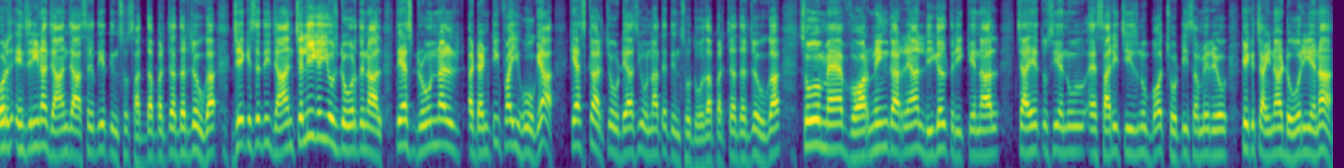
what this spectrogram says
ਔਰ ਇੰਜਰੀ ਨਾਲ ਜਾਨ ਜਾ ਸਕਦੀ ਹੈ 307 ਦਾ ਪਰਚਾ ਦਰਜ ਹੋਊਗਾ। ਜੇ ਕਿਸੇ ਦੀ ਜਾਨ ਚਲੀ ਗਈ ਉਸ ਡੋਰ ਦੇ ਨਾਲ ਤੇ ਇਸ ਡਰੋਨ ਨਾਲ ਆਇਡੈਂਟੀਫਾਈ ਹੋ ਗਿਆ ਕਿ ਇਸ ਘਰ 'ਚ ਉੱਡਿਆ ਸੀ, ਉਹਨਾਂ ਤੇ 302 ਦਾ ਪਰਚਾ ਦਰਜ ਹੋਊਗਾ। ਸੋ ਮੈਂ ਵਾਰਨਿੰਗ ਕਰ ਰਿਹਾ ਲੀਗਲ ਤਰੀਕੇ ਨਾਲ, ਚਾਹੇ ਤੁਸੀਂ ਇਹਨੂੰ, ਇਹ ਸਾਰੀ ਚੀਜ਼ ਨੂੰ ਬਹੁਤ ਛੋਟੀ ਸਮਝ ਰਹੇ ਹੋ ਕਿ ਇੱਕ ਚਾਈਨਾ ਡੋਰ ਹੀ ਹੈ ਨਾ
